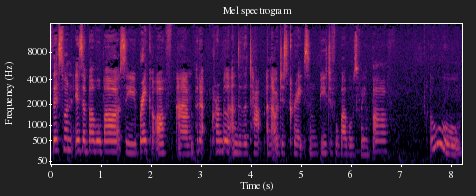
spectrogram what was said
This one is a bubble bar, so you break it off and put it, crumble it under the tap and that would just create some beautiful bubbles for your bath. Ooh,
